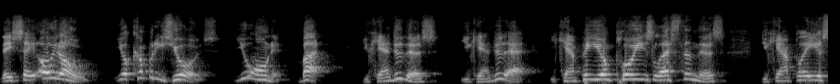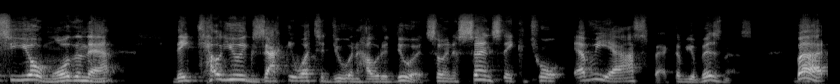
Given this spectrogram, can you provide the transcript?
they say, oh, you know, your company's yours, you own it, but you can't do this. You can't do that. You can't pay your employees less than this. You can't pay your CEO more than that. They tell you exactly what to do and how to do it. So, in a sense, they control every aspect of your business. But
